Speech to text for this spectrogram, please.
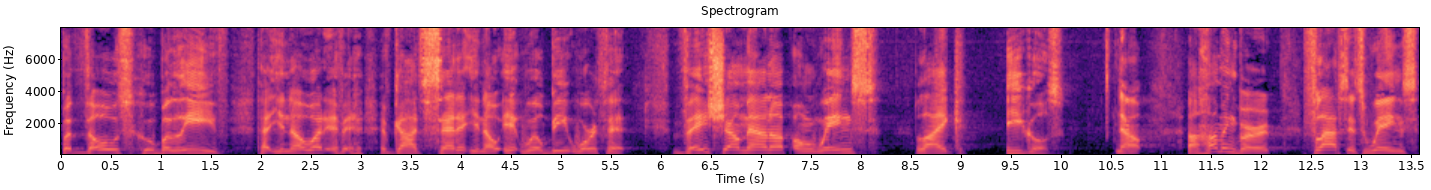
but those who believe that, you know what, if, if God said it, you know, it will be worth it. They shall mount up on wings like eagles. Now, a hummingbird flaps its wings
